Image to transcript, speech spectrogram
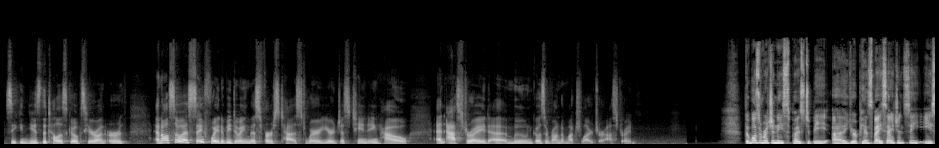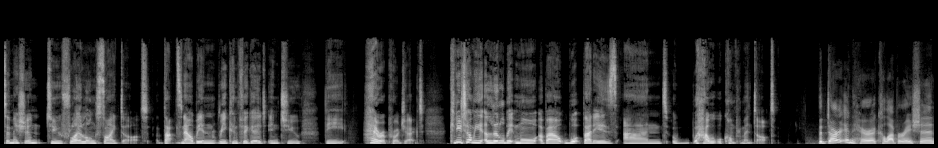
so you can use the telescopes here on Earth and also a safe way to be doing this first test where you're just changing how an asteroid uh, moon goes around a much larger asteroid. There was originally supposed to be a European Space Agency ESA mission to fly alongside DART. That's now been reconfigured into the Hera project. Can you tell me a little bit more about what that is and how it will complement DART? The DART and Hera collaboration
